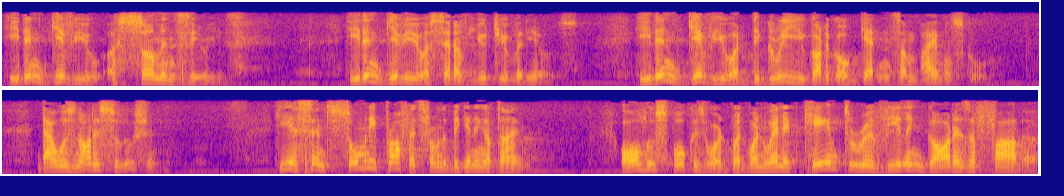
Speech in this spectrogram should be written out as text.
He didn't give you a sermon series. He didn't give you a set of YouTube videos. He didn't give you a degree you got to go get in some Bible school. That was not his solution. He has sent so many prophets from the beginning of time, all who spoke his word. But when, when it came to revealing God as a father,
